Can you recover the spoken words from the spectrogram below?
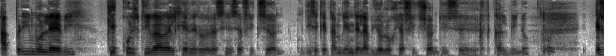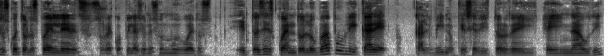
a Primo Levi, que cultivaba el género de la ciencia ficción, dice que también de la biología ficción, dice Calvino. Esos cuentos los pueden leer en sus recopilaciones, son muy buenos. Entonces, cuando lo va a publicar eh, Calvino, que es editor de Einaudi,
